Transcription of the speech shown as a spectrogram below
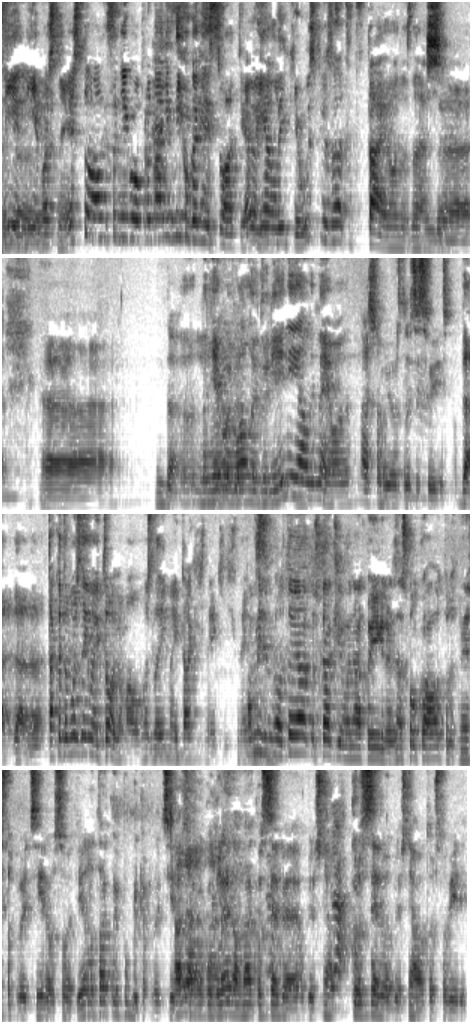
nije, da, nije baš nešto, ali sad njegovo opravdanje nikoga nije shvatio. Evo, jedan lik je uspio, zato taj, ono, znaš, e, e, Da. na njegovoj Da, da. valnoj duljini, ali ne, on, znaš, ono, I ostali se svi ispod. da, da, da. Tako da možda ima i toga malo, možda ima i takvih nekih. Ne, Pa mislim, ali to je jako škakljivo onako igra. Znaš koliko autor nešto projicira u svoje dijelo, tako i publika projicira. A da, Svako ko da. gleda onako sebe objašnjava, Da. kroz sebe objašnjava to što vidi.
